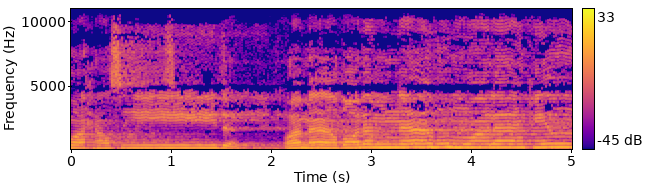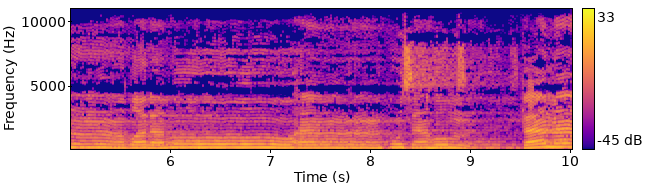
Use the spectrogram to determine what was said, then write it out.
وحصيد. وما ظلمناهم ولكن ظلموا أنفسهم فما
